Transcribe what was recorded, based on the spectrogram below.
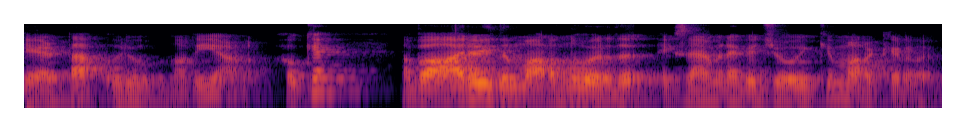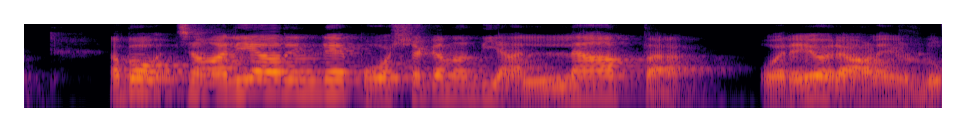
കേട്ട ഒരു നദിയാണ്. ഓക്കെ അപ്പോൾ ആരും ഇത് മറന്നു വരുത് എക്സാമിനൊക്കെ ചോദിക്കും മറക്കരുത്. അപ്പോൾ ചാലിയാറിന്റെ പോഷക നദി അല്ലാത്ത ഒരേ ഒരാളേ ഉള്ളൂ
